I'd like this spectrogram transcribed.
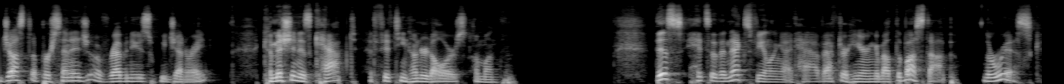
just a percentage of revenues we generate. Commission is capped at $1,500 a month. This hits at the next feeling I'd have after hearing about the bus stop the risk.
